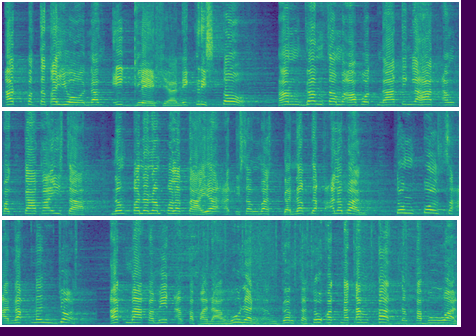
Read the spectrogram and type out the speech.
at pagtatayo ng Iglesia ni Kristo hanggang sa maabot nating lahat ang pagkakaisa ng pananampalataya at isang mas ganap na kaalaman tungkol sa anak ng Diyos at makamit ang kapanahunan hanggang sa sukat na tangkad ng kabuuan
